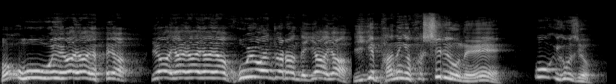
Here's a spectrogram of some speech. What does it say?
어, 오, 야, 야, 야, 야, 야, 야, 야, 야, 야, 고요한 줄 알았는데, 야, 야, 이게 반응이 확실히 오네. 어, 이거 보세요.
